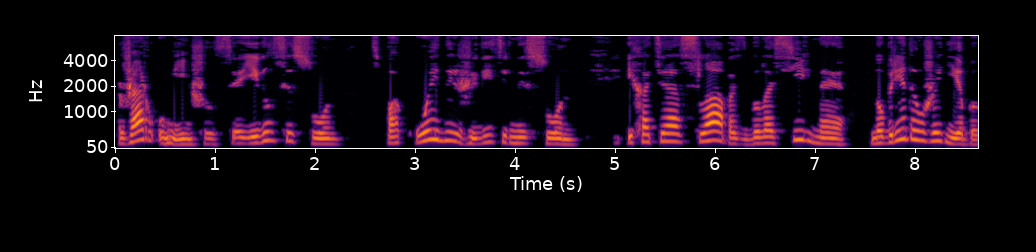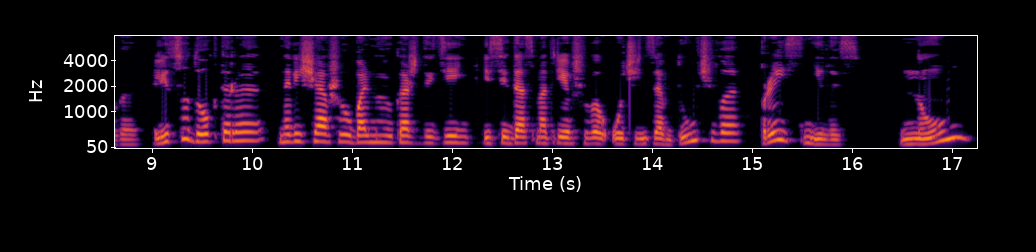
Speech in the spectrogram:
жар уменьшился, явился сон, спокойный живительный сон. И хотя слабость была сильная, но бреда уже не было. Лицо доктора, навещавшего больную каждый день и всегда смотревшего очень задумчиво, прояснилось. «Ну, —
